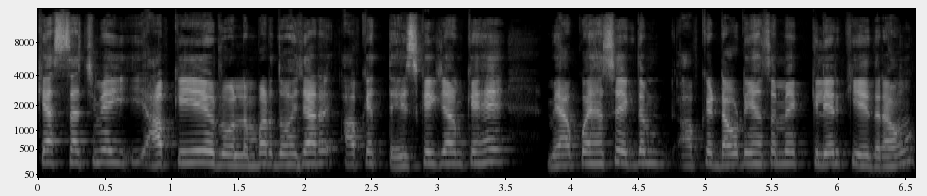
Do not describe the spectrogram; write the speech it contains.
क्या सच में आपके ये रोल नंबर 2000 आपके तेईस के एग्ज़ाम के हैं? मैं आपको यहाँ से एकदम आपके डाउट यहाँ से मैं क्लियर किए दे रहा हूँ।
